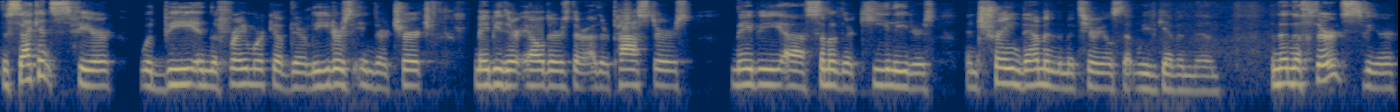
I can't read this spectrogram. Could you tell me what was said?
The second sphere would be in the framework of their leaders in their church maybe their elders, their other pastors, maybe uh, some of their key leaders, and train them in the materials that we've given them. And then the third sphere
